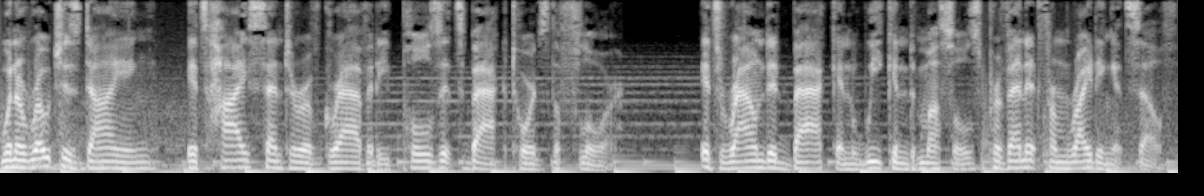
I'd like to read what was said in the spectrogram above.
When a roach is dying, its high center of gravity pulls its back towards the floor. Its rounded back and weakened muscles prevent it from righting itself,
